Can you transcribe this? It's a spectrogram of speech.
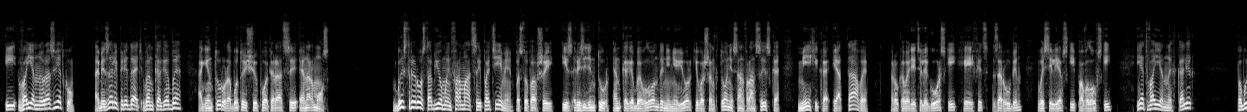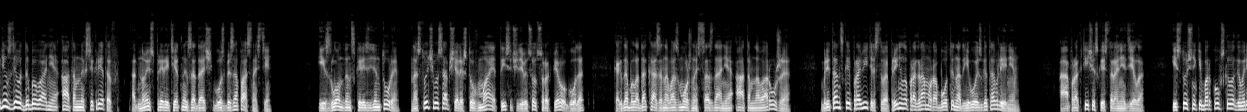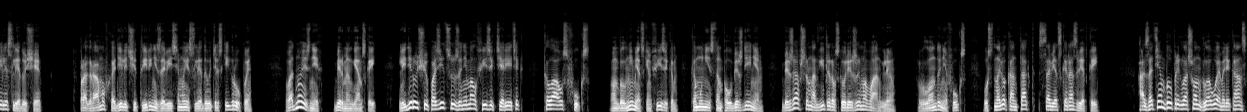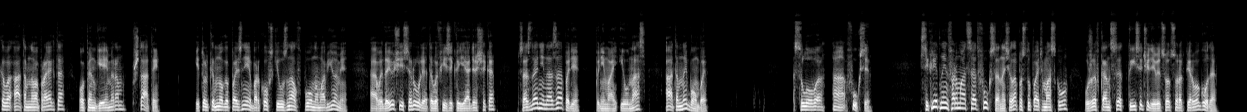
и военную разведку обязали передать в НКГБ агентуру, работающую по операции «Энармоз». Быстрый рост объема информации по теме, поступавшей из резидентур НКГБ в Лондоне, Нью-Йорке, Вашингтоне, Сан-Франциско, Мехико и Оттавы, руководители Горский, Хейфиц, Зарубин, Василевский, Павловский, и от военных коллег, побудил сделать добывание атомных секретов одной из приоритетных задач госбезопасности. Из лондонской резидентуры настойчиво сообщали, что в мае 1941 года когда была доказана возможность создания атомного оружия, британское правительство приняло программу работы над его изготовлением. О практической стороне дела источники Барковского говорили следующее. В программу входили четыре независимые исследовательские группы. В одной из них, Бирмингемской, лидирующую позицию занимал физик-теоретик Клаус Фукс. Он был немецким физиком, коммунистом по убеждениям, бежавшим от гитлеровского режима в Англию. В Лондоне Фукс установил контакт с советской разведкой, а затем был приглашен главой американского атомного проекта Оппенгеймером в Штаты. И только много позднее Барковский узнал в полном объеме о выдающейся роли этого физика-ядерщика в создании на Западе, понимай и у нас, атомной бомбы. Слово о Фуксе. Секретная информация от Фукса начала поступать в Москву уже в конце 1941 года.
